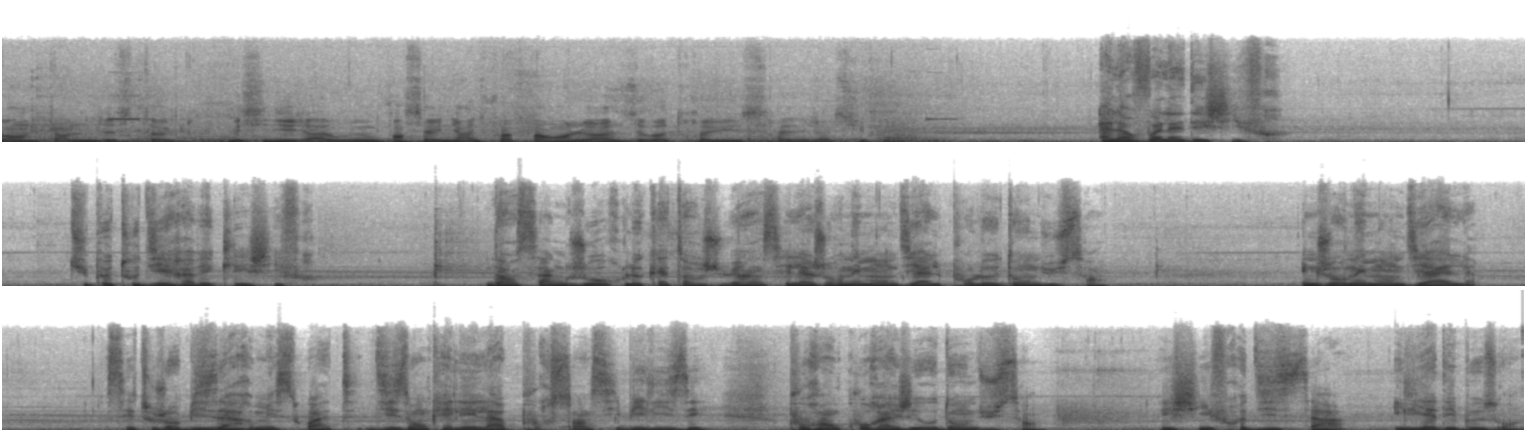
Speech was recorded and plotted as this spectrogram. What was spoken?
en termes de stock. Mais si déjà vous pensez à venir une fois par an le reste de votre vie, ce serait déjà super. Alors voilà des chiffres. Tu peux tout dire avec les chiffres. Dans cinq jours, le 14 juin, c'est la journée mondiale pour le don du sang. Une journée mondiale, c'est toujours bizarre, mais soit, disons qu'elle est là pour sensibiliser, pour encourager au don du sang. Les chiffres disent ça, il y a des besoins.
